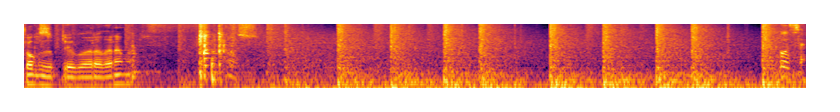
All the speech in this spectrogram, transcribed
Çok zıplıyor bu aralar ama olsun. Buse.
